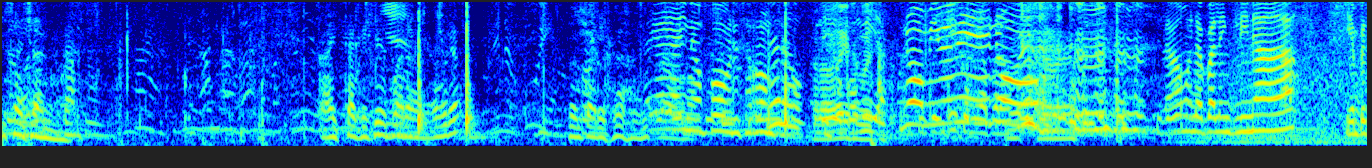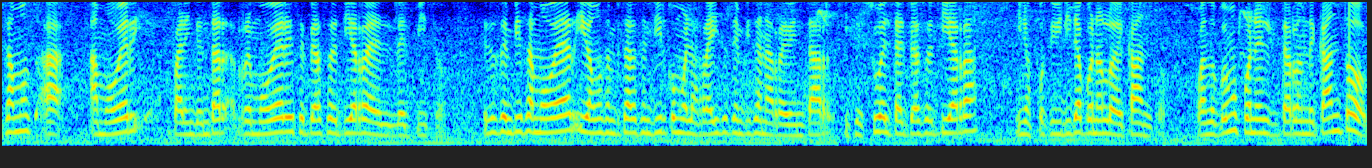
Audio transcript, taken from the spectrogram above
Esa ya no. Ahí está, que quede parada. Ahora lo emparejás. Ay, ay, no, pobre, se rompe. No, mi bebé, no. Le damos la pala inclinada y empezamos a, a mover para intentar remover ese pedazo de tierra del, del piso. Eso se empieza a mover y vamos a empezar a sentir como las raíces empiezan a reventar y se suelta el pedazo de tierra y nos posibilita ponerlo de canto. Cuando podemos poner el terrón de canto,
